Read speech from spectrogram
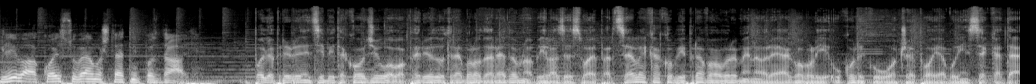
gljiva, a koji su veoma štetni po zdravlje. Poljoprivrednici bi takođe u ovom periodu trebalo da redovno obilaze svoje parcele kako bi pravovremeno reagovali ukoliko uoče pojavu insekata.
